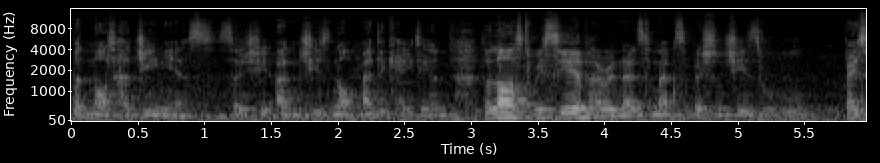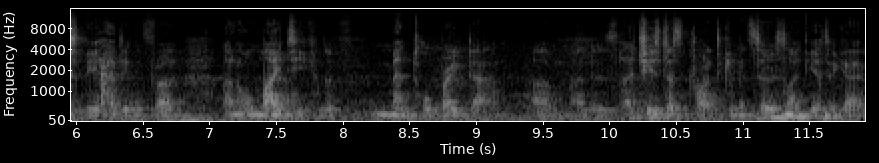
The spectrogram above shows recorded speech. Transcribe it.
but not her genius. So she and she's not medicating. And the last we see of her in Notes from Exhibition, she's basically heading for an almighty kind of mental breakdown, um, and, and she's just tried to commit suicide yet again.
